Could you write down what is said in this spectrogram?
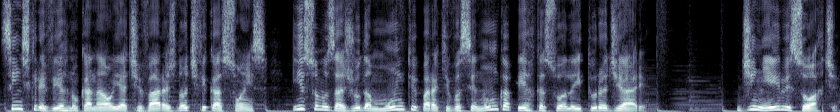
se inscrever no canal e ativar as notificações, isso nos ajuda muito e para que você nunca perca sua leitura diária. Dinheiro e sorte.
